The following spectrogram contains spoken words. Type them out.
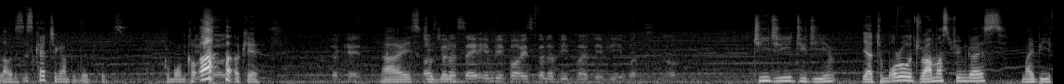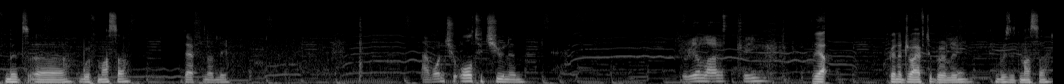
Loudest is catching up a bit, but... Come on, Carl. Ah, okay. okay. Nice, I was gonna say in before he's gonna beat my PB, but no. GG, GG. Yeah, tomorrow drama stream, guys. My beef with, uh, with Massa. Definitely. I want you all to tune in. Real live stream. Yeah. Gonna drive to Berlin, visit Massa.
